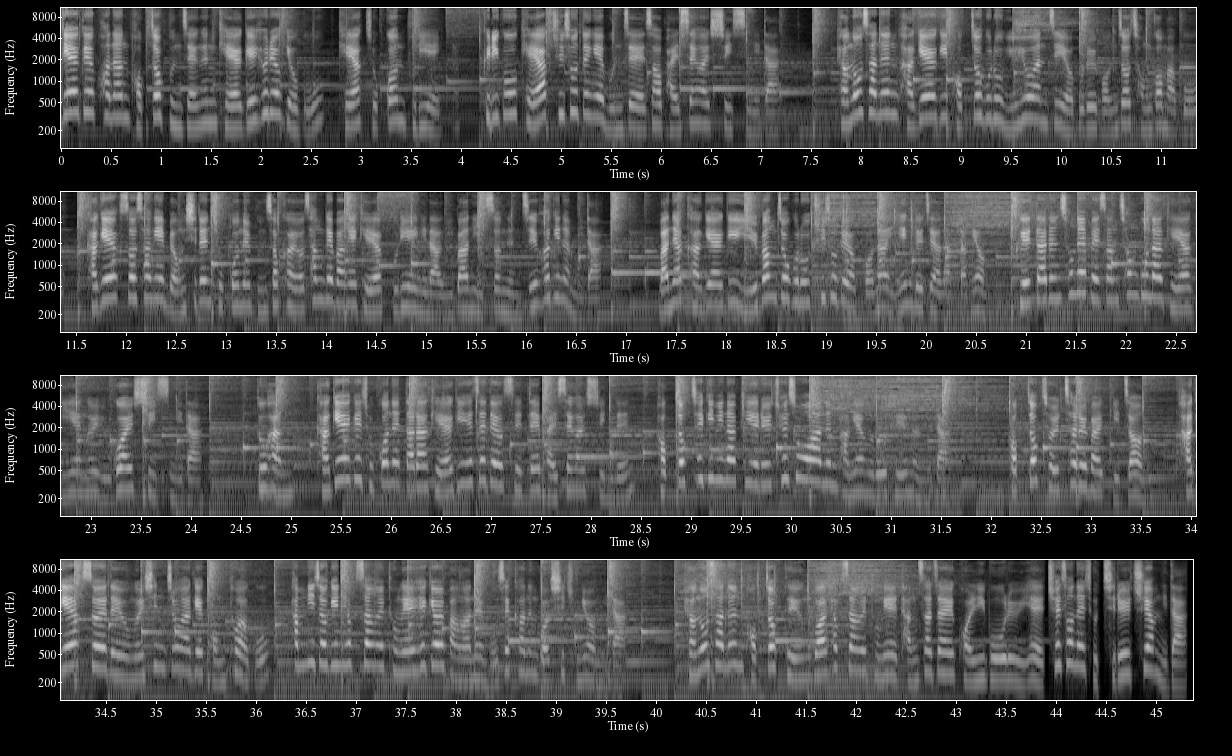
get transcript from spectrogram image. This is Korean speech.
계약에 관한 법적 분쟁은 계약의 효력 여부, 계약 조건 불이행, 그리고 계약 취소 등의 문제에서 발생할 수 있습니다. 변호사는 가계약이 법적으로 유효한지 여부를 먼저 점검하고 가계약서 상에 명시된 조건을 분석하여 상대방의 계약 불이행이나 위반이 있었는지 확인합니다. 만약 가계약이 일방적으로 취소되었거나 이행되지 않았다면 그에 따른 손해배상 청구나 계약 이행을 요구할 수 있습니다. 또한 가계약의 조건에 따라 계약이 해제되었을 때 발생할 수 있는 법적 책임이나 피해를 최소화하는 방향으로 대응합니다. 법적 절차를 밟기 전 가계약서의 내용을 신중하게 검토하고 합리적인 협상을 통해 해결 방안을 모색하는 것이 중요합니다. 변호사는 법적 대응과 협상을 통해 당사자의 권리 보호를 위해 최선의 조치를 취합니다.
